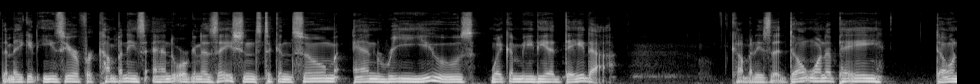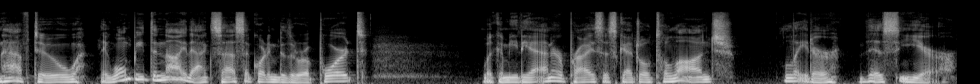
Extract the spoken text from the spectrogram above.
that make it easier for companies and organizations to consume and reuse Wikimedia data. Companies that don't want to pay don't have to. They won't be denied access, according to the report. Wikimedia Enterprise is scheduled to launch later this year.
